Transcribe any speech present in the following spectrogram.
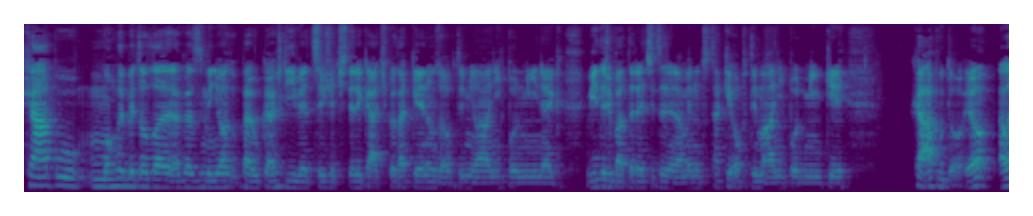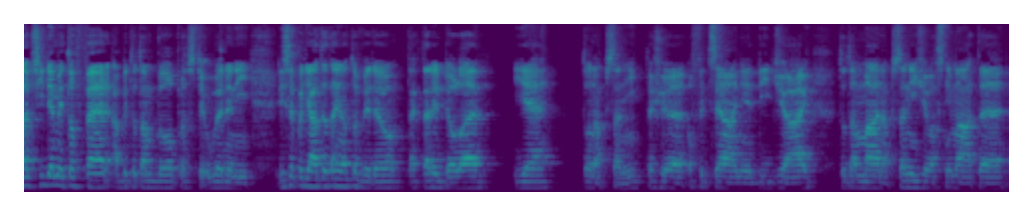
Chápu, mohli by tohle jako zmiňovat úplně u každé věci, že 4K taky jenom za optimálních podmínek, výdrž baterie 31 minut taky optimální podmínky, Chápu to, jo, ale přijde mi to fair, aby to tam bylo prostě uvedený. Když se podíváte tady na to video, tak tady dole je to napsaný, takže oficiálně DJI to tam má napsaný, že vlastně máte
